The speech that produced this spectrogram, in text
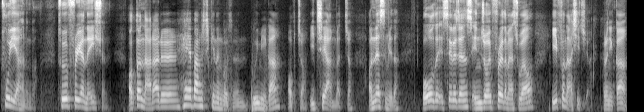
to 이해하는 거. to free a nation. 어떤 나라를 해방시키는 것은 의미가 없죠. 이치에 안 맞죠. unless입니다. All the citizens enjoy freedom as well. if는 아시죠. 그러니까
